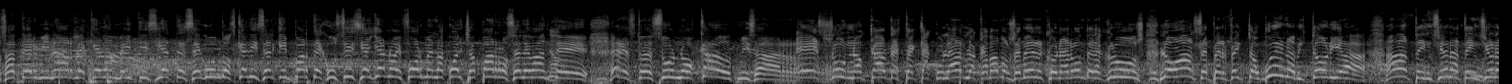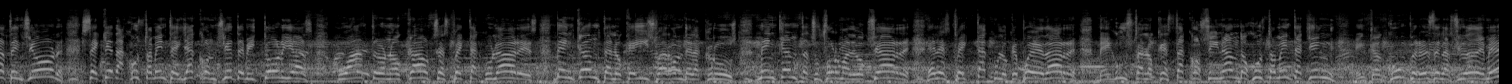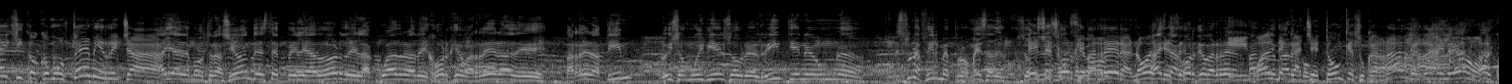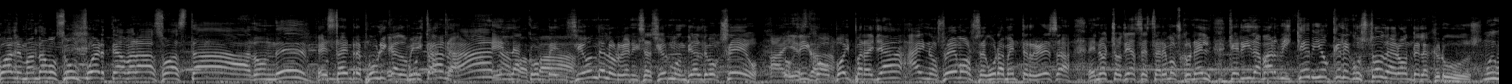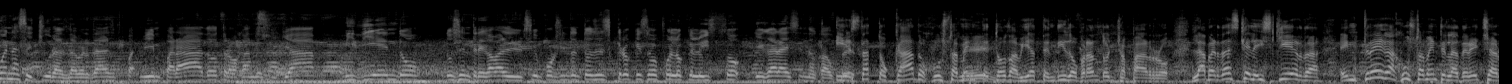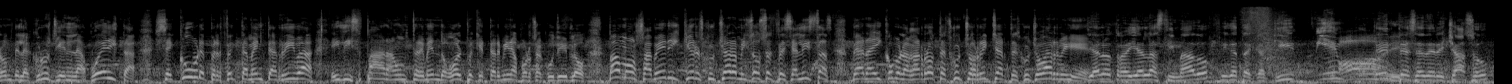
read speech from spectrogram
A terminar, le quedan 27 segundos. ¿Qué dice el que imparte justicia? Ya no hay forma en la cual Chaparro se levante. Esto es un knockout, Mizar. Es un knockout espectacular, lo acabamos de ver con Aarón de la Cruz, lo hace perfecto, buena victoria. Atención, atención, atención, se queda justamente ya con siete victorias, cuatro knockouts espectaculares. Me encanta lo que hizo Aarón de la Cruz, me encanta su forma de boxear, el espectáculo que puede dar, me gusta lo que está cocinando justamente aquí en, en Cancún, pero es de la Ciudad de México, como usted, mi Richard. Haya demostración de este peleador de la cuadra de Jorge Barrera, de Barrera Team. Lo hizo muy bien sobre el ring, tiene una es una firme promesa del boxeo. Ese es Jorge Barrera, ¿no? Ahí está Jorge Barrera. Igual de cachetón que su carnal, ¿verdad, mi Leo? Al cual le mandamos un fuerte abrazo hasta donde Está en República En Dominicana, en la papá. convención de la Organización Mundial de Boxeo. Ahí Nos dijo, voy para allá, ahí nos vemos, seguramente regresa en ocho días, estaremos con él. Querida Barbie, ¿qué vio que le gustó de Aarón de la Cruz? Muy buenas hechuras, la verdad, bien parado, trabajando su jab, midiendo, no se entregaba el 100%, entonces creo que eso fue lo que lo hizo llegar a ese knockout. Y está tocado justamente Sí. todavía tendido Brandon Chaparro. La verdad es que la izquierda entrega justamente la derecha a Aarón de la Cruz y en la vuelta se cubre perfectamente arriba y dispara un tremendo golpe que termina por sacudirlo. Vamos a ver y quiero escuchar a mis dos especialistas. Vean ahí cómo lo agarró. Te escucho Richard, te escucho Barbie. Ya lo traía lastimado. Fíjate que aquí, bien Ay. potente ese derechazo.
